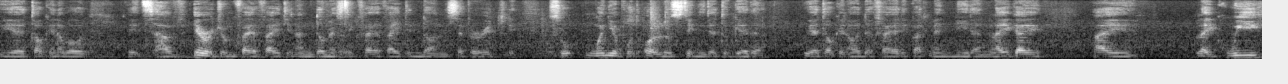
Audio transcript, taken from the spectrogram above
we are talking about it's have aerodrome firefighting and domestic firefighting done separately. So when you put all those things there together, we are talking about the fire department need and like I, I, like we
